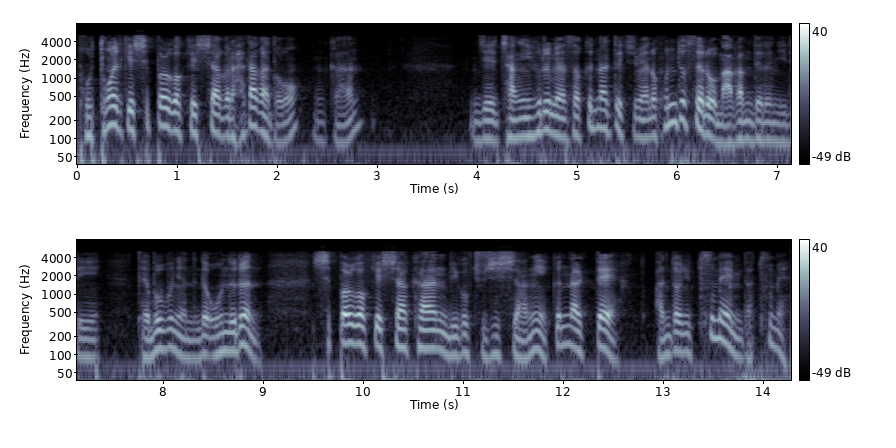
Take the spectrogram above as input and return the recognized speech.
보통 이렇게 시뻘겋게 시작을 하다가도 그러니까 이제 장이 흐르면서 끝날 때쯤에는 혼조세로 마감되는 일이 대부분이었는데 오늘은 시뻘겋게 시작한 미국 주식시장이 끝날 때 완전히 투매입니다. 투매.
